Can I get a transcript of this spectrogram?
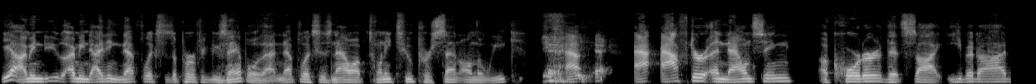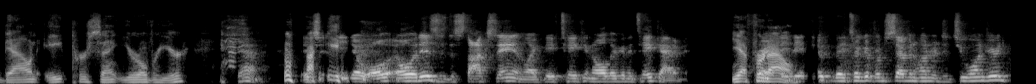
Yeah, I mean, I mean, I think Netflix is a perfect example of that. Netflix is now up 22% on the week. Yeah, yeah. A- after announcing a quarter that saw EBITDA down 8% year over year. Yeah. right? It's you know, all, all it is is the stock saying like they've taken all they're going to take out of it. Yeah, for right? now. They, they, took, they, took, it from 700 to 200.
